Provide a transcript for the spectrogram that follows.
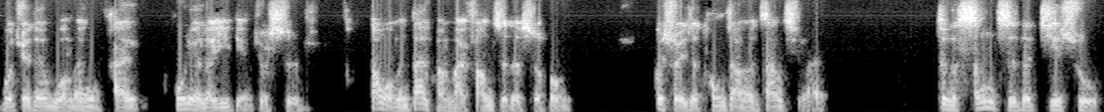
我觉得我们还忽略了一点，就是当我们贷款买房子的时候。会随着通胀而涨起来，这个升值的基数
